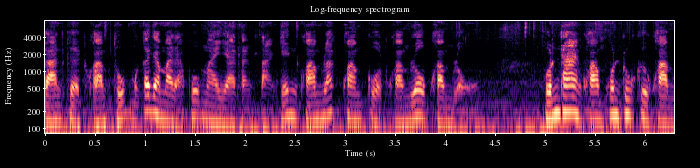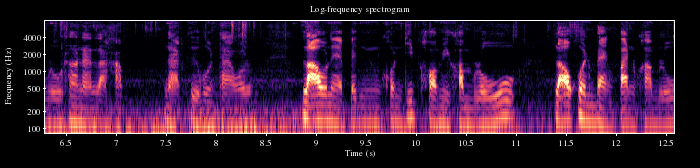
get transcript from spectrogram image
การเกิดความทุกข์มันก็จะมาจากพวกมายาต่างๆ เช่นความรักความโกรธความโลภความหลงหนทางความพ้นทุกข์คือความรู้เท่านั้นแหละครับนะคือหนทางความรู้เราเนี่ยเป็นคนที่พอมีความรู้ เราควรแบ่งปันความรู้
